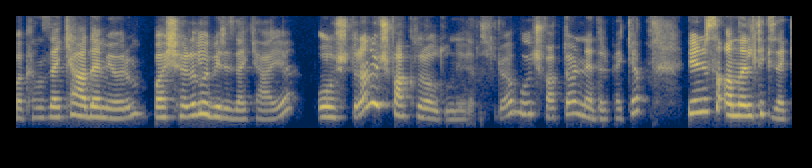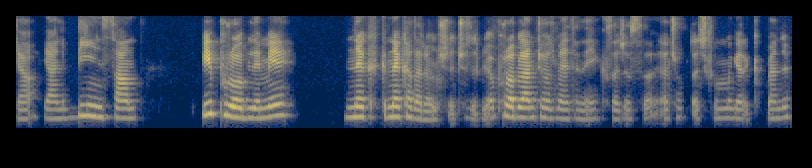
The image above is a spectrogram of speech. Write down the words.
bakın zeka demiyorum başarılı bir zekayı oluşturan üç faktör olduğunu ileri sürüyor. Bu üç faktör nedir peki? Birincisi analitik zeka. Yani bir insan bir problemi ne, ne kadar ölçüde çözebiliyor? Problem çözme yeteneği kısacası. Yani çok da açıklamama gerek yok bence.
